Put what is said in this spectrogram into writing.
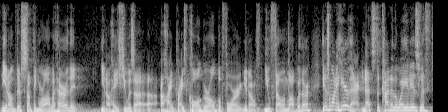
you know, there's something wrong with her, that, you know, hey, she was a, a high-priced call girl before, you know, you fell in love with her. He doesn't want to hear that. And that's the kind of the way it is with,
